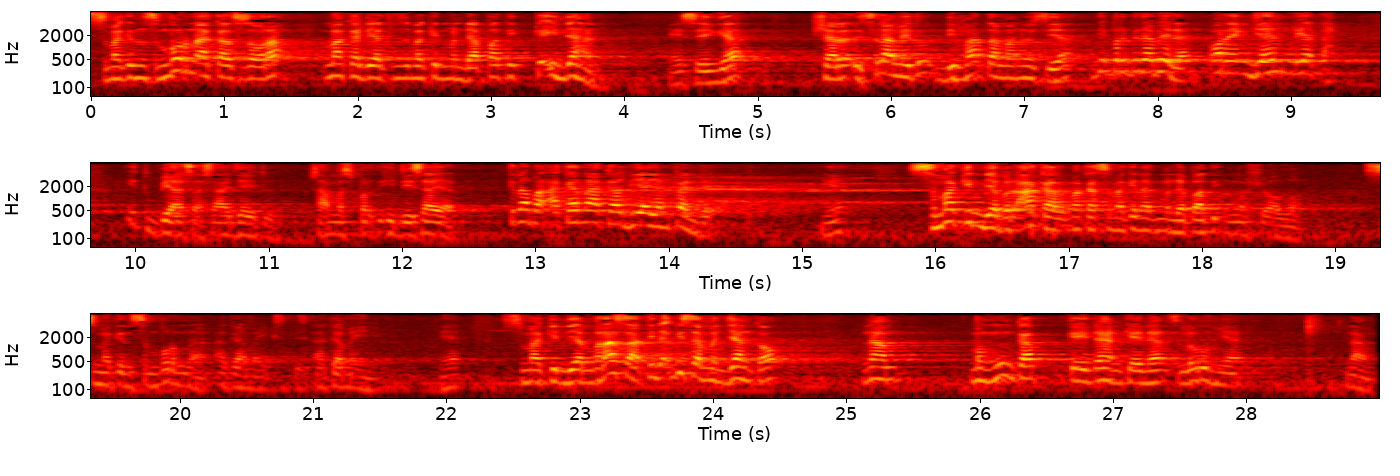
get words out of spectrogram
Semakin sempurna akal seseorang, maka dia akan semakin mendapati keindahan. Ya, sehingga syariat Islam itu di mata manusia dia berbeda-beda. Orang yang jahil melihat ah itu biasa saja itu, sama seperti ide saya. Kenapa? Karena akal dia yang pendek. Ya. Semakin dia berakal, maka semakin akan mendapati, masya Allah, semakin sempurna agama agama ini. Ya. Semakin dia merasa tidak bisa menjangkau, nam mengungkap keindahan-keindahan seluruhnya. Nam.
